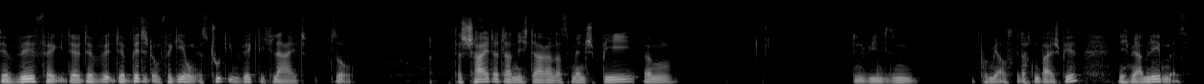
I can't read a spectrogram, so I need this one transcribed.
der will, der, der, der bittet um Vergebung, es tut ihm wirklich leid. So. Das scheitert dann nicht daran, dass Mensch B, ähm, in, wie in diesem von mir ausgedachten Beispiel, nicht mehr am Leben ist.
